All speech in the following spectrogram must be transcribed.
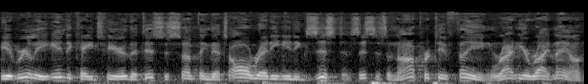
It really indicates here that this is something that's already in existence. This is an operative thing right here, right now.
